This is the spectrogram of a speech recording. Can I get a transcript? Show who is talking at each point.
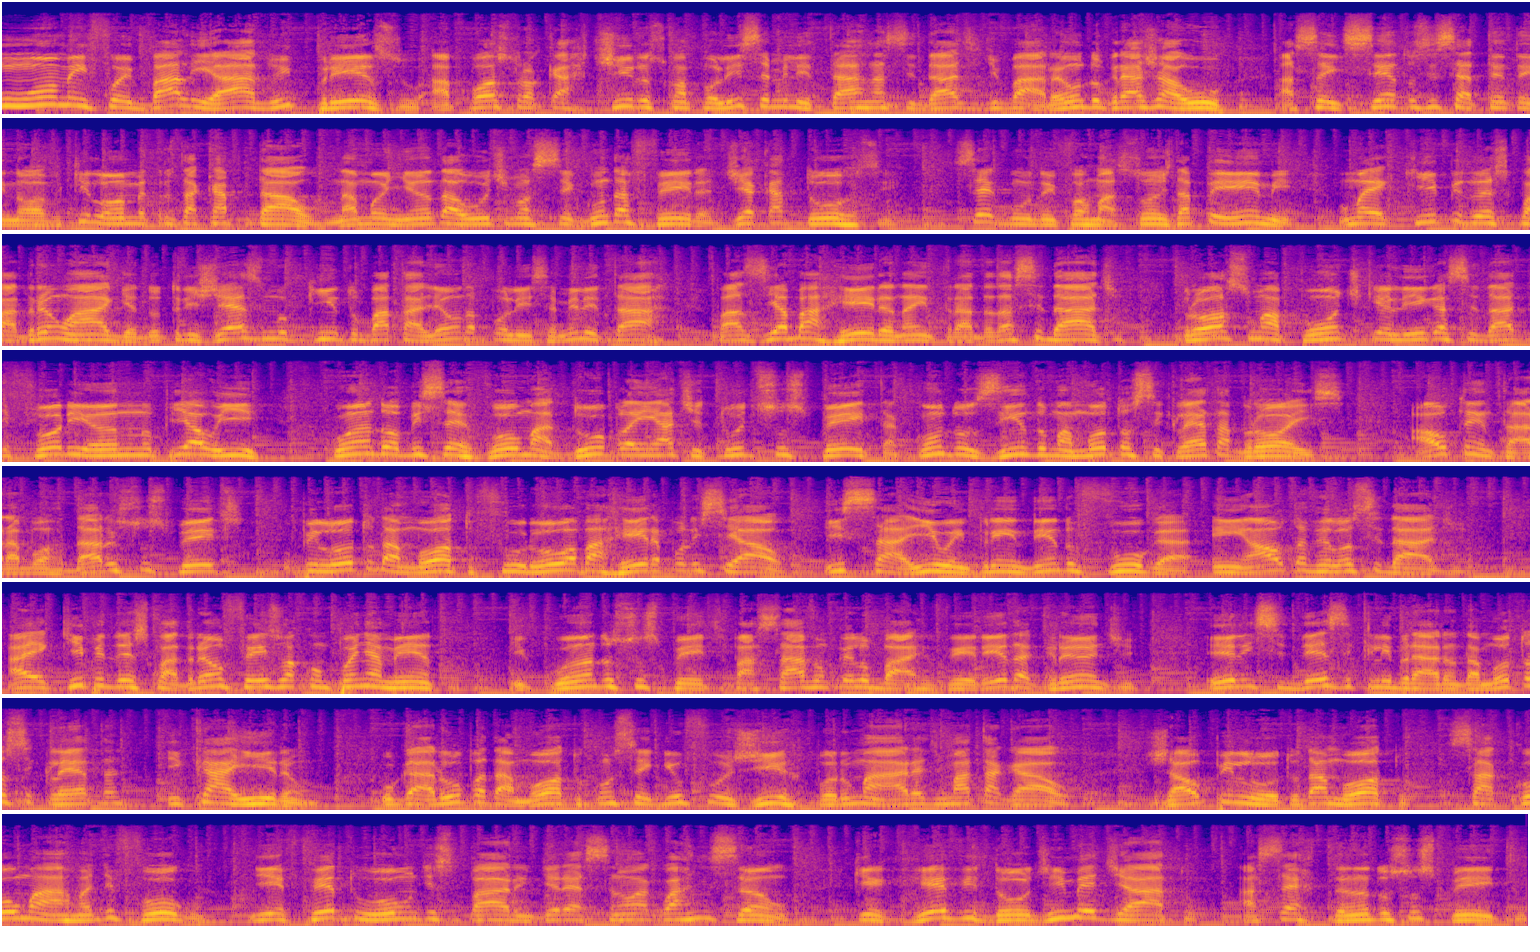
Speaker 1: Um homem foi baleado e preso após trocar tiros com a polícia militar na cidade de Barão do Grajaú, a 679 quilômetros da capital, na manhã da última segunda-feira, dia 14. Segundo informações da PM, uma equipe do Esquadrão Águia do 35º Batalhão da Polícia Militar fazia barreira na entrada da cidade, próximo à ponte que liga a cidade de Floriano, no Piauí, quando observou uma dupla em atitude suspeita, conduzindo uma motocicleta Bros. Ao tentar abordar os suspeitos, o piloto da moto furou a barreira policial e saiu empreendendo fuga em alta velocidade. A equipe do esquadrão fez o acompanhamento e quando os suspeitos passavam pelo bairro Vereda Grande, eles se desequilibraram da motocicleta e caíram. O garupa da moto conseguiu fugir por uma área de matagal. Já o piloto da moto sacou uma arma de fogo e efetuou um disparo em direção à guarnição, que revidou de imediato, acertando o suspeito.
